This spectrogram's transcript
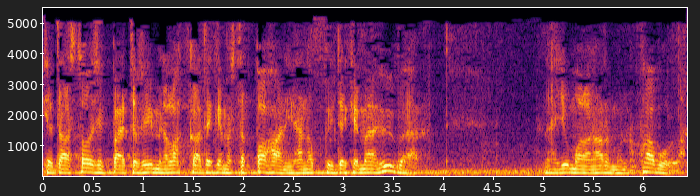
Ja taas toisinpäin, että jos ihminen lakkaa tekemästä pahaa, niin hän oppii tekemään hyvää näin Jumalan armon avulla.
